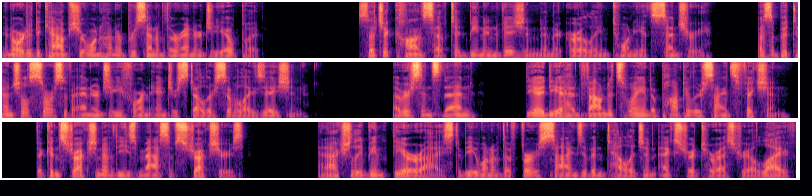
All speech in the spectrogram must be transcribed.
in order to capture 100% of their energy output. Such a concept had been envisioned in the early 20th century, as a potential source of energy for an interstellar civilization. Ever since then, the idea had found its way into popular science fiction. The construction of these massive structures had actually been theorized to be one of the first signs of intelligent extraterrestrial life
